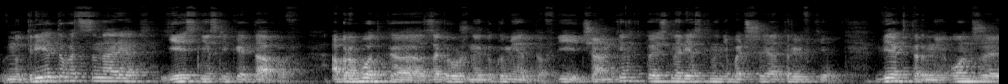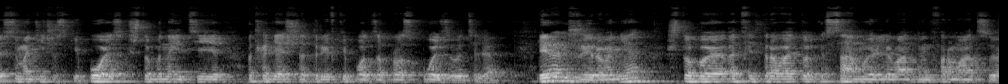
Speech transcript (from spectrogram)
Внутри этого сценария есть несколько этапов – обработка загруженных документов и чанкинг, то есть нарезка на небольшие отрывки, векторный, он же семантический поиск, чтобы найти подходящие отрывки под запрос пользователя, реранжирование, чтобы отфильтровать только самую релевантную информацию,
